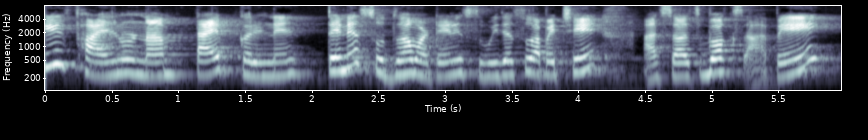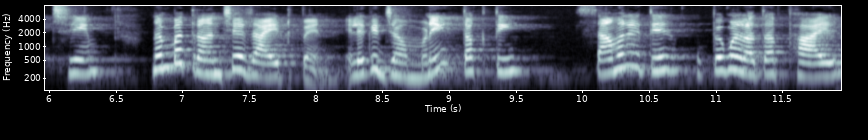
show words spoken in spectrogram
કે ફાઇલનું નામ ટાઈપ કરીને તેને શોધવા માટેની સુવિધા શું આપે છે? આ સર્ચ બોક્સ આપે છે. નંબર ત્રણ છે રાઇટ પેન એટલે કે જમણી તકતી. સામાન્ય રીતે ઉપયોગમાં લેતા ફાઇલ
